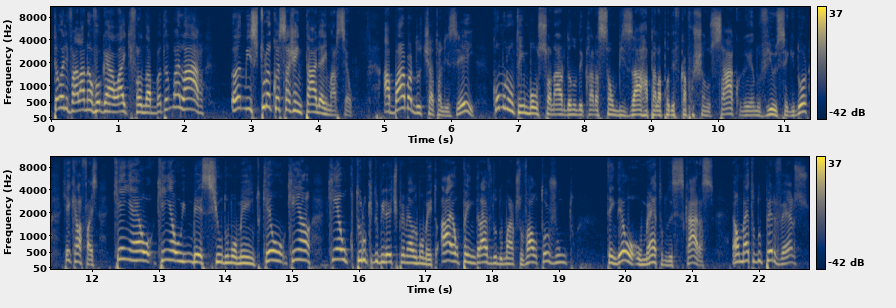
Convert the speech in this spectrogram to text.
Então ele vai lá, não, vou ganhar like falando da... Então vai lá, ah, mistura com essa gentalha aí, Marcel. A Bárbara do Te Atualizei, como não tem Bolsonaro dando declaração bizarra pra ela poder ficar puxando o saco, ganhando view e seguidor, o que, que ela faz? Quem é o, quem é o imbecil do momento? Quem é o, quem, é, quem é o truque do bilhete premiado do momento? Ah, é o pendrive do, do Marcos Duval? Tô junto. Entendeu o método desses caras? É um método perverso.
